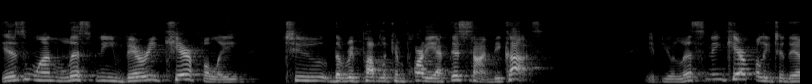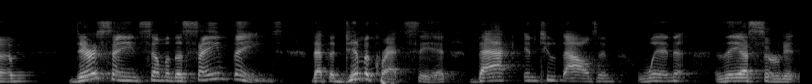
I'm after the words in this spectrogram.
is one listening very carefully to the Republican Party at this time? Because if you're listening carefully to them, they're saying some of the same things that the Democrats said back in 2000 when they asserted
